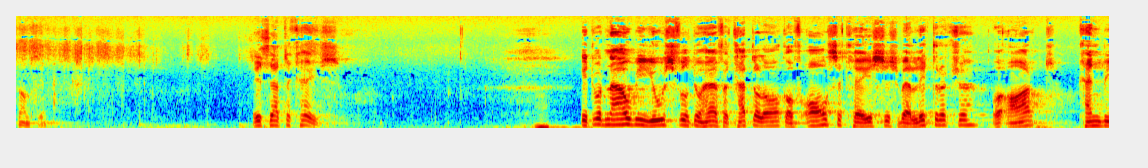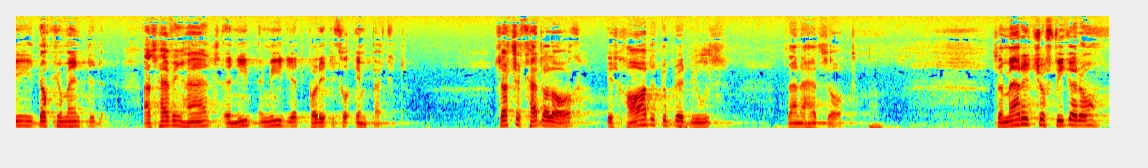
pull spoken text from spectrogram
something. Is that the case? It would now be useful to have a catalogue of all the cases where literature or art can be documented as having had an immediate political impact. Such a catalogue is harder to produce than I had thought. The marriage of Figaro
